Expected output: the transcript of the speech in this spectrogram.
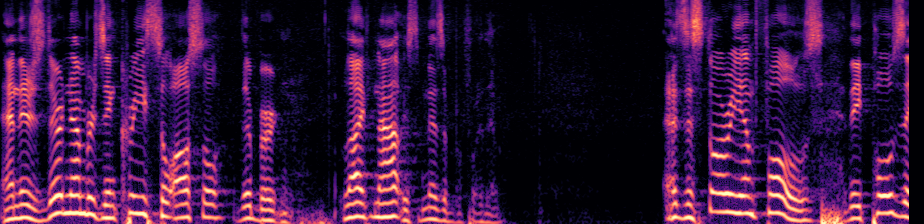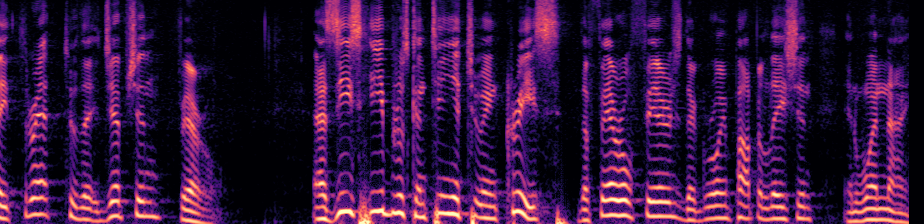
And as their numbers increase, so also their burden. Life now is miserable for them. As the story unfolds, they pose a threat to the Egyptian Pharaoh. As these Hebrews continue to increase, the Pharaoh fears their growing population in 1 9.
